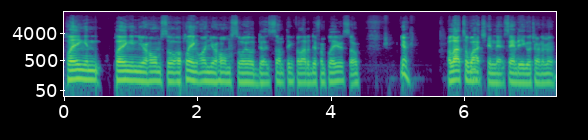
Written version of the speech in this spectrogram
playing in playing in your home soil or playing on your home soil does something for a lot of different players. So, yeah, a lot to watch in that San Diego tournament.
